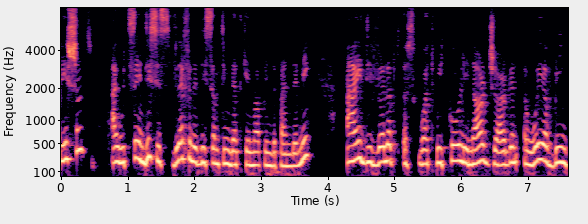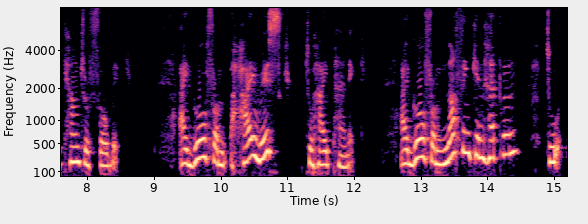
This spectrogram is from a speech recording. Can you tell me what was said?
patient, I would say, and this is definitely something that came up in the pandemic, I developed a, what we call in our jargon a way of being counterphobic. I go from high risk to high panic. I go from nothing can happen to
